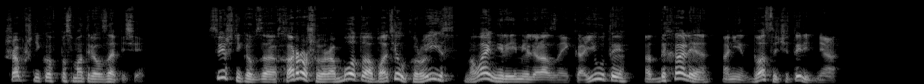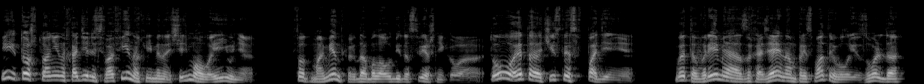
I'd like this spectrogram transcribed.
Шапошников посмотрел записи. Свешников за хорошую работу оплатил круиз, на лайнере имели разные каюты, отдыхали они 24 дня. И то, что они находились в Афинах именно 7 июня, в тот момент, когда была убита Свешникова, то это чистое совпадение. В это время за хозяином присматривала Изольда.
